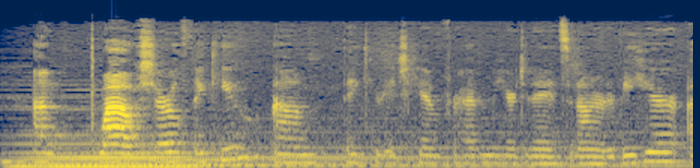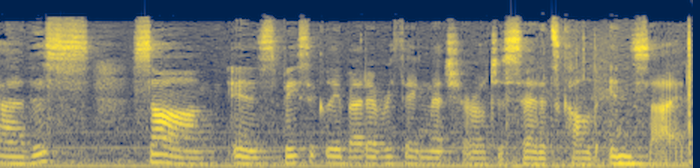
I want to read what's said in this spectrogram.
Um, wow, Cheryl, thank you. Um, thank you, HCAM, for having me here today. It's an honor to be here. Uh, this song is basically about everything that Cheryl just said. It's called Inside.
